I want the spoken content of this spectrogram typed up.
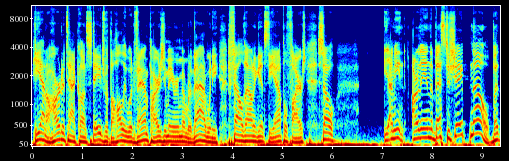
he had a heart attack on stage with the Hollywood Vampires. You may remember that when he fell down against the amplifiers. So. I mean, are they in the best of shape? No, but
